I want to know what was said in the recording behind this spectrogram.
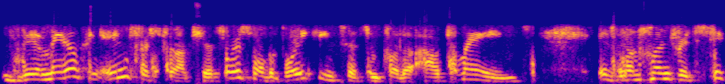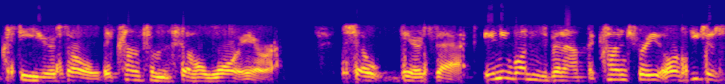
the American infrastructure, first of all, the braking system for the, our trains is 160 years old. It comes from the Civil War era. So there's that. Anyone who's been out the country, or if you just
